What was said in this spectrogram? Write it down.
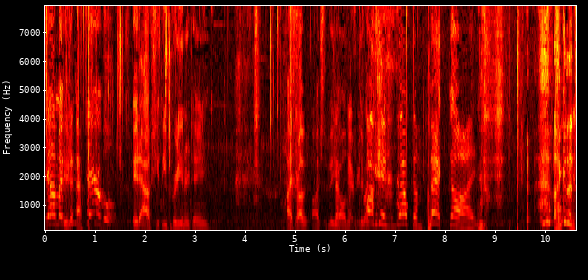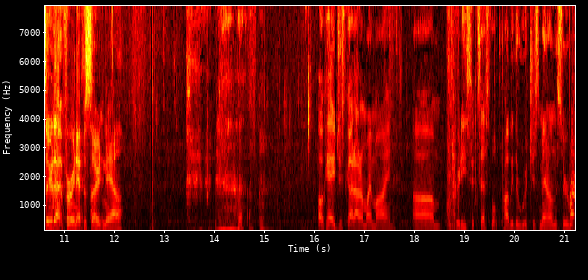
Yeah, my Dude, ping is terrible. It'd actually be pretty entertaining. I'd probably watch the video all the way through. Fucking welcome back, guys. I'm gonna do that for an episode now. Okay, just got out of my mine. Um, pretty successful. Probably the richest man on the server.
